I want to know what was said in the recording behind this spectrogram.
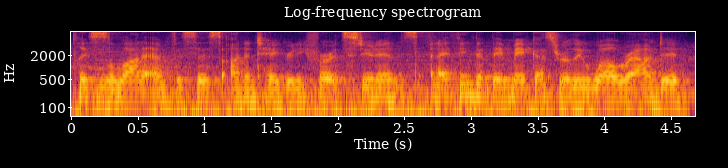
places a lot of emphasis on integrity for its students, and I think that they make us really well rounded.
